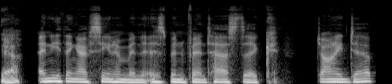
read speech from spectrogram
Yeah. Anything I've seen him in has been fantastic. Johnny Depp,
